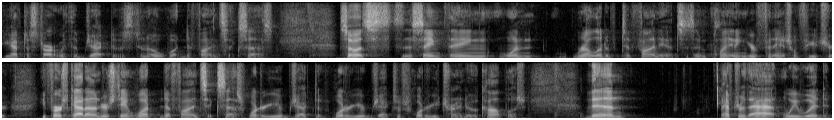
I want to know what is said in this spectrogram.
you have to start with objectives to know what defines success. So it's the same thing when relative to finances and planning your financial future. You first got to understand what defines success. What are your objectives? What are your objectives? What are you trying to accomplish? Then after that, we would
